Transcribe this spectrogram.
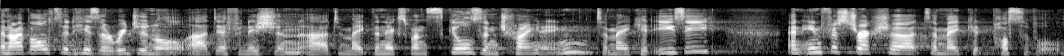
and I've altered his original uh, definition uh, to make the next one skills and training to make it easy, and infrastructure to make it possible.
